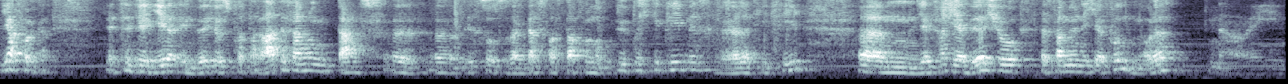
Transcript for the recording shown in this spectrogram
Ja, Volker. Jetzt sind wir hier in Virchows Präparatesammlung. Das äh, ist sozusagen das, was davon noch übrig geblieben ist, relativ viel. Ähm, jetzt hat ja Virchow das Sammeln nicht erfunden, oder? Nein,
